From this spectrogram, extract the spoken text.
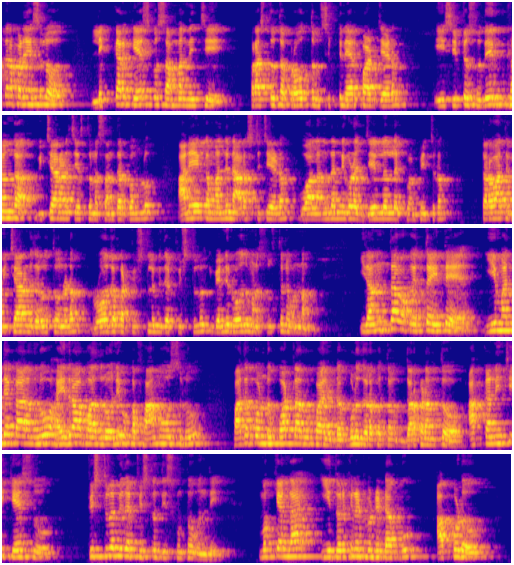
ఆంధ్రప్రదేశ్లో లిక్కర్ కేసుకు సంబంధించి ప్రస్తుత ప్రభుత్వం సిట్టును ఏర్పాటు చేయడం ఈ సిట్టు సుదీర్ఘంగా విచారణ చేస్తున్న సందర్భంలో అనేక మందిని అరెస్ట్ చేయడం వాళ్ళందరినీ కూడా జైళ్ళల్లోకి పంపించడం తర్వాత విచారణ జరుగుతూ ఉండడం రోజు ఒక ట్విస్టుల మీద ట్విస్టులు ఇవన్నీ రోజు మనం చూస్తూనే ఉన్నాం. ఇదంతా ఒక ఎత్తు అయితే ఈ మధ్య కాలంలో హైదరాబాద్లోని ఒక ఫామ్ హౌస్లో పదకొండు కోట్ల రూపాయల డబ్బులు దొరక దొరకడంతో అక్కడి నుంచి కేసు ఫిస్టుల మీద ఫిస్టులు తీసుకుంటూ ఉంది. ముఖ్యంగా ఈ దొరికినటువంటి డబ్బు అప్పుడు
